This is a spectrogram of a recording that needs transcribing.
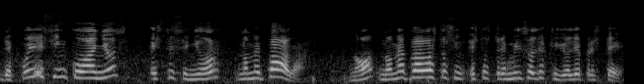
después de cinco años, este señor no me paga, ¿no? No me paga estos, estos tres mil soles que yo le presté.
